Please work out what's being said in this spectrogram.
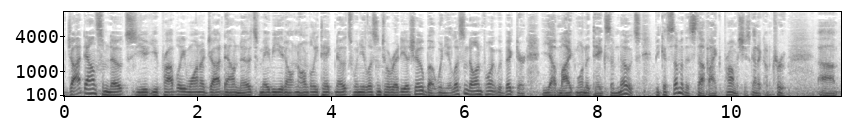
jot down some notes. You you probably want to jot down notes. Maybe you don't normally take notes when you listen to a radio show, but when you listen to On Point with Victor, you might want to take some notes because some of this stuff I promise you is going to come true. Um,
